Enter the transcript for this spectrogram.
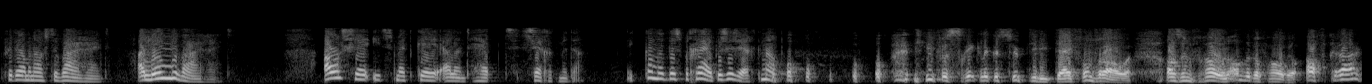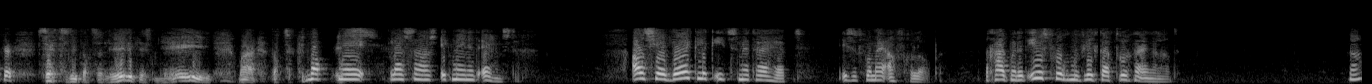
Vertel me nou eens de waarheid. Alleen de waarheid. Als jij iets met Kay Allen hebt, zeg het me dan. Ik kan dat best begrijpen, ze is echt knap. Die verschrikkelijke subtiliteit van vrouwen. Als een vrouw een andere vrouw wil afkraken, zegt ze niet dat ze lelijk is. Nee, maar dat ze knap is. Nee, eens, ik meen het ernstig. Als jij werkelijk iets met haar hebt, is het voor mij afgelopen. Dan ga ik met het eerstvolgende vliegtuig terug naar Engeland. Nou,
